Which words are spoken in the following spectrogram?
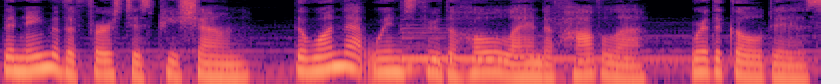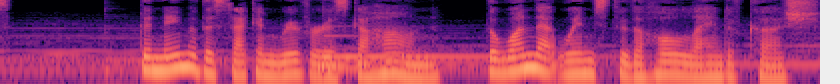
The name of the first is Pishon, the one that winds through the whole land of Havilah, where the gold is. The name of the second river is Gihon, the one that winds through the whole land of Cush.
